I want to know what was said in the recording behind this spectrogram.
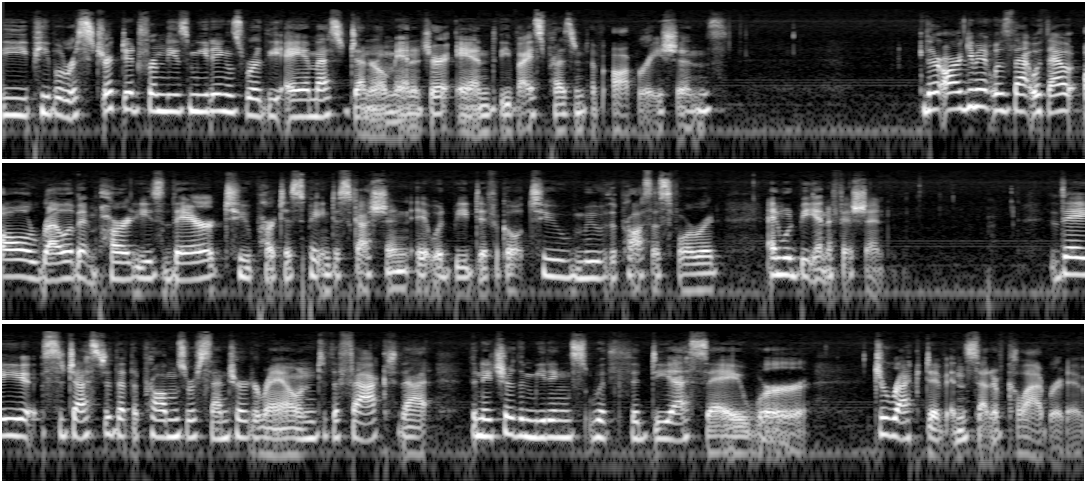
the people restricted from these meetings were the AMS general manager and the vice president of operations. Their argument was that without all relevant parties there to participate in discussion, it would be difficult to move the process forward and would be inefficient. They suggested that the problems were centered around the fact that the nature of the meetings with the DSA were directive instead of collaborative.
